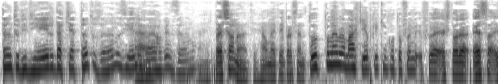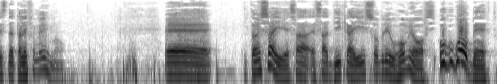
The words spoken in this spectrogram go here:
tanto de dinheiro daqui a tantos anos e ele É. vai organizando. É Impressionante, realmente é impressionante. Tu, tu lembra mais que eu, porque quem contou foi, foi a história, essa, esse detalhe foi meu irmão. É, então é isso aí, essa, essa dica aí sobre o home office. O Google Alberto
